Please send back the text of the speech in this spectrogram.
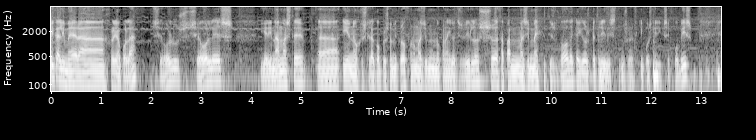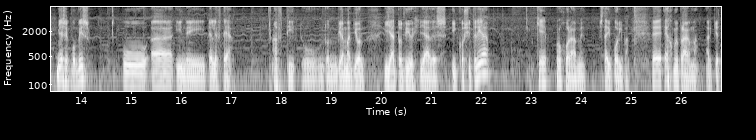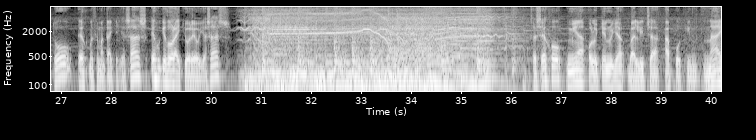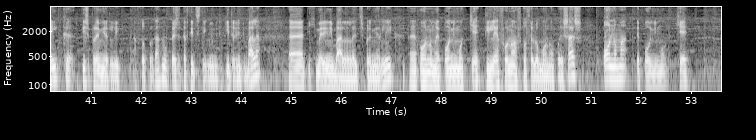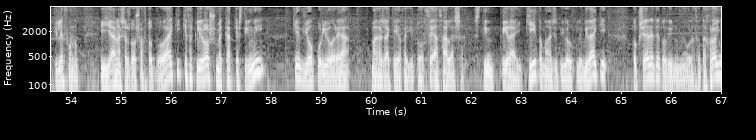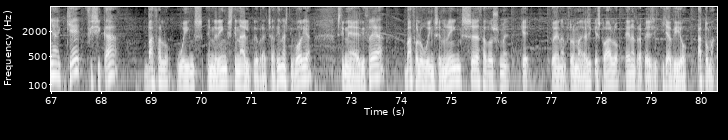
Πολύ καλημέρα, χρόνια πολλά σε όλους, σε όλες. Γεροί να είμαστε. Είναι ο Χριστιακόπουλος στο μικρόφωνο, μαζί μου είναι ο Παναγιώτης Ρήλος. Θα πάμε μαζί μέχρι τις 12. Γιώργος Πετρίδης στη δημοσιογραφική υποστήριξη εκπομπής. Μιας εκπομπής που είναι η τελευταία αυτή του, των διαμαντιών για το 2023 και προχωράμε στα υπόλοιπα. Ε, έχουμε πράγμα αρκετό, έχουμε θεματάκια για σας, έχω και δωράκι ωραίο για σας. Σας έχω μια ολοκένουργια μπαλίτσα από την Nike της Premier League. Αυτό το πρωτάθλημα που παίζεται αυτή τη στιγμή με την κίτρινη την μπάλα, ε, τη χειμερινή μπάλα δηλαδή της Premier League, ε, όνομα, επώνυμο και τηλέφωνο, αυτό θέλω μόνο από εσάς, όνομα, επώνυμο και τηλέφωνο για να σας δώσω αυτό το δωράκι και θα κληρώσουμε κάποια στιγμή και δυο πολύ ωραία μαγαζάκια για φαγητό. Θέα Θάλασσα στην Πυραϊκή, το μαγαζί του Γιώργου Λεμπιδάκη. Το ξέρετε, το δίνουμε όλα αυτά τα χρόνια και φυσικά Buffalo Wings and Rings στην άλλη πλευρά της Αθήνας, στη Βόρεια, στη Νέα Ερυθρέα. Buffalo Wings and Rings θα δώσουμε και το ένα στο ένα μαγαζί και στο άλλο ένα τραπέζι για δύο άτομα.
